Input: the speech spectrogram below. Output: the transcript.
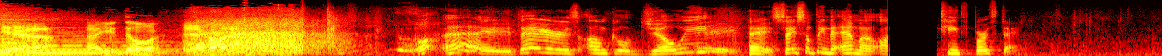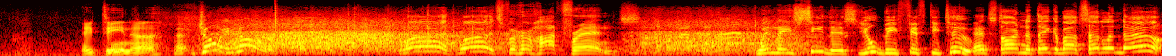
Yeah. How you doing? Yeah, hi. Well, hey, there's Uncle Joey. Hey. say something to Emma on her 18th birthday. 18, huh? Uh, Joey, no! What? What? It's for her hot friends. When they see this, you'll be 52. And starting to think about settling down.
